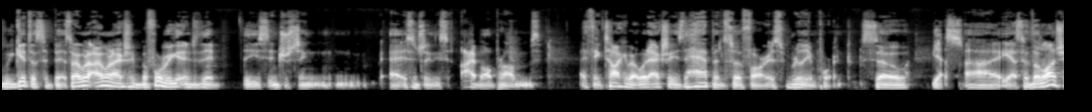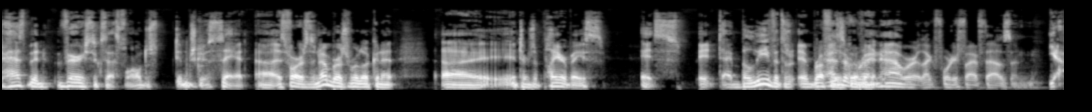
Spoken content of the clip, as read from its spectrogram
we get this a bit. So I want I want to actually before we get into the, these interesting, uh, essentially these eyeball problems. I think talking about what actually has happened so far is really important. So Yes. uh, yeah, so the launch has been very successful. I'll just I'm just going to say it. Uh, as far as the numbers we're looking at uh, in terms of player base, it's it I believe it's roughly As of right now, we're at like forty five thousand. Yeah.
